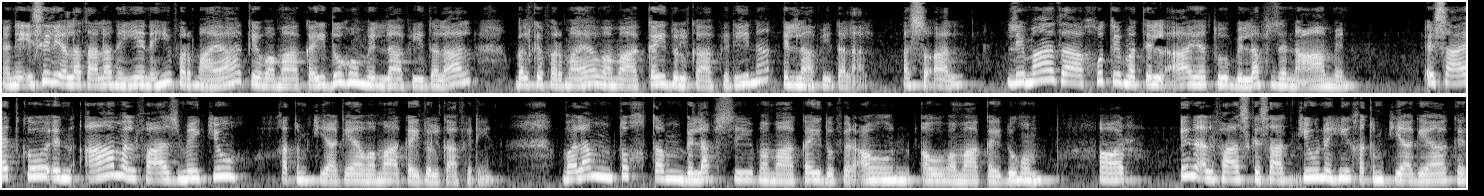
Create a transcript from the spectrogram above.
یعنی اسی لیے اللہ تعالیٰ نے یہ نہیں فرمایا کہ وما کئی دم اللہ فی دلال، بلکہ فرمایا وما کئی دل کافرین اللہ فی دلال لماز خطمت الآیت بلفظ عام؟ اس آیت کو ان عام الفاظ میں کیوں ختم کیا گیا؟ وما کئی دل کافرین ولم تختم بلفسی وما کئی دو فرعون او وما کئی دہم اور ان الفاظ کے ساتھ کیوں نہیں ختم کیا گیا کہ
